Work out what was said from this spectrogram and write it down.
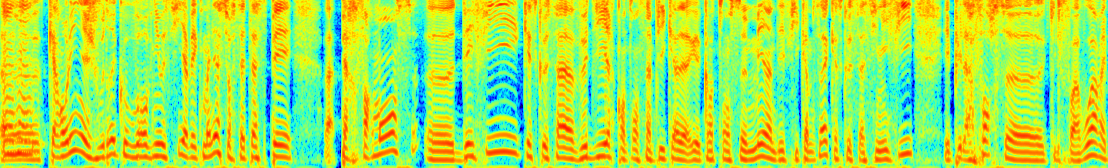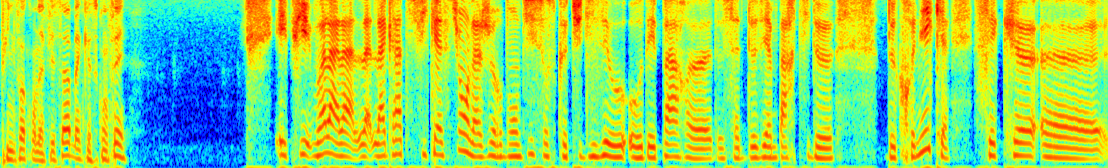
Euh, mhm. Caroline, je voudrais que vous reveniez aussi avec Mania sur cet aspect bah, performance, euh, défi. Qu'est-ce que ça veut dire quand on s'implique, quand on se met un défi comme ça? Qu'est-ce que ça signifie? Et puis la force euh, qu'il faut avoir. Et puis une fois qu'on a fait ça, ben, qu'est-ce qu'on fait? Et puis voilà, la, gratification, là je rebondis sur ce que tu disais au, départ euh, de cette deuxième partie de, de chronique, c'est que euh,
